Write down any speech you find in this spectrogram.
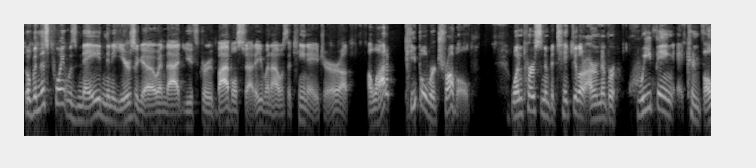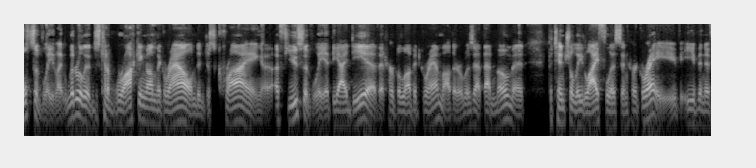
But when this point was made many years ago in that youth group Bible study when I was a teenager, a, a lot of people were troubled. One person in particular, I remember weeping convulsively, like literally just kind of rocking on the ground and just crying uh, effusively at the idea that her beloved grandmother was at that moment potentially lifeless in her grave, even if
